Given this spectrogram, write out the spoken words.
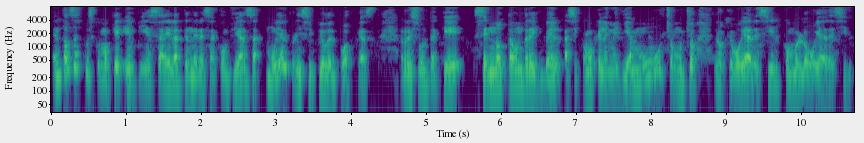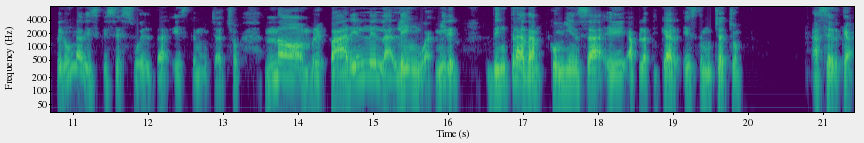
Entonces, pues como que empieza él a tener esa confianza. Muy al principio del podcast, resulta que se nota un Drake Bell, así como que le medía mucho, mucho lo que voy a decir, cómo lo voy a decir. Pero una vez que se suelta este muchacho, no, hombre, párenle la lengua. Miren, de entrada comienza eh, a platicar este muchacho acerca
